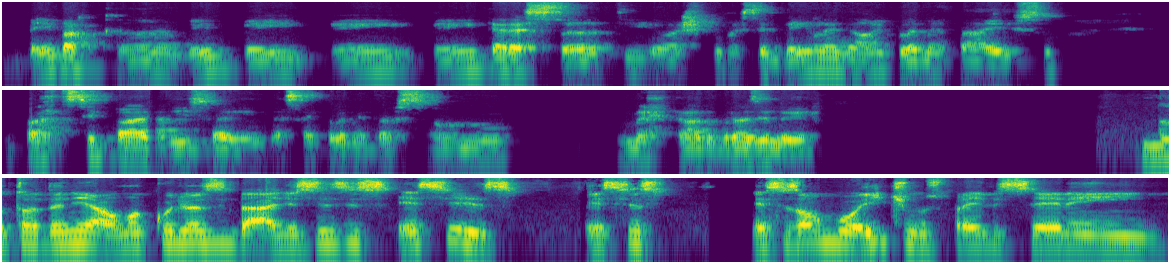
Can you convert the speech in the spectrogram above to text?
bem bacana, bem, bem, bem, bem interessante. Eu acho que vai ser bem legal implementar isso e participar disso aí, dessa implementação no, no mercado brasileiro. Doutor Daniel, uma curiosidade: esses, esses, esses, esses algoritmos, para eles serem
